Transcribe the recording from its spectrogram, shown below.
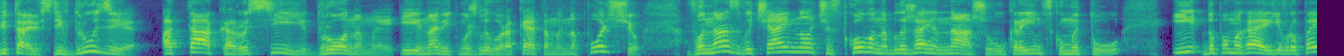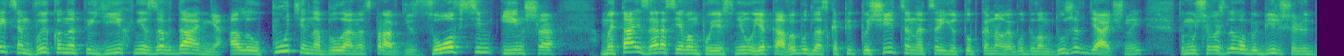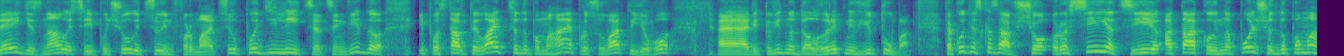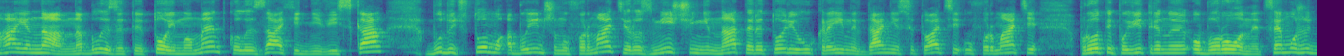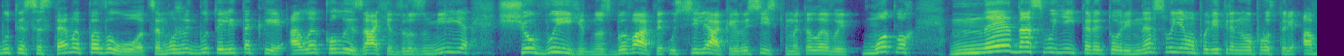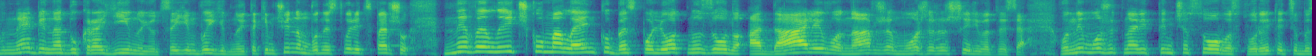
Вітаю всіх, друзі! Атака Росії дронами і навіть можливо ракетами на Польщу, вона звичайно частково наближає нашу українську мету і допомагає європейцям виконати їхнє завдання. Але у Путіна була насправді зовсім інша. Мета, і зараз я вам поясню, яка. Ви, будь ласка, підпишіться на цей YouTube канал. Я буду вам дуже вдячний, тому що важливо, аби більше людей дізналися і почули цю інформацію. Поділіться цим відео і поставте лайк. Це допомагає просувати його е, відповідно до алгоритмів Ютуба. Так от я сказав, що Росія цією атакою на Польщу допомагає нам наблизити той момент, коли західні війська будуть в тому або іншому форматі розміщені на території України в даній ситуації у форматі протиповітряної оборони. Це можуть бути системи ПВО, це можуть бути літаки. Але коли Захід зрозуміє, що вигідно збивати усілякий російський металевий мотлох не на своїй території, не в своєму повітряному просторі, а в небі над Україною. Це їм вигідно. І таким чином вони створять спершу невеличку маленьку безпольотну зону, а далі вона вже може розширюватися. Вони можуть навіть тимчасово створити цю безпольотну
